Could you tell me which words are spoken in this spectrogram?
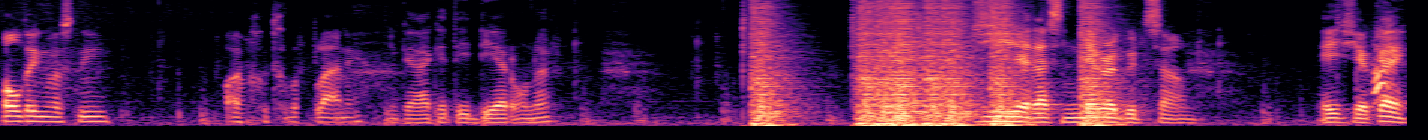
building was nie baie goed beplan nie. Oké, ik heb die dier onder. Yeah, that's never a good sound. Hey, is he okay?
